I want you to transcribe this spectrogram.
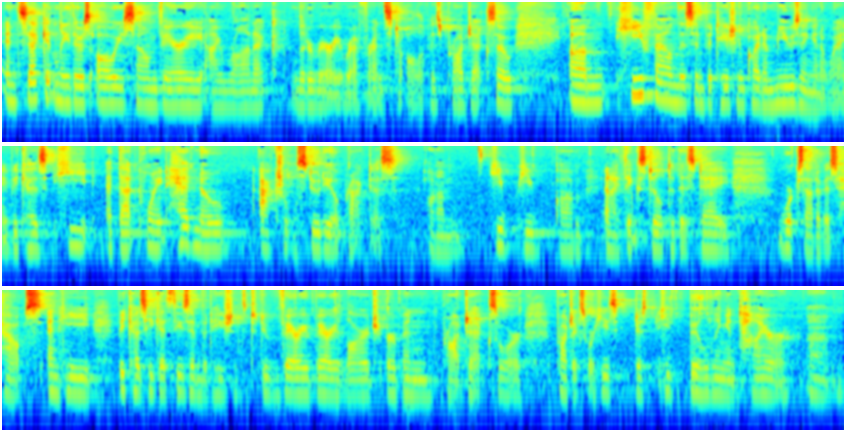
And secondly, there's always some very ironic literary reference to all of his projects. So um, he found this invitation quite amusing in a way because he, at that point, had no actual studio practice. Um, he, he um, and I think still to this day, works out of his house. And he, because he gets these invitations to do very, very large urban projects or projects where he's just he's building entire um,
